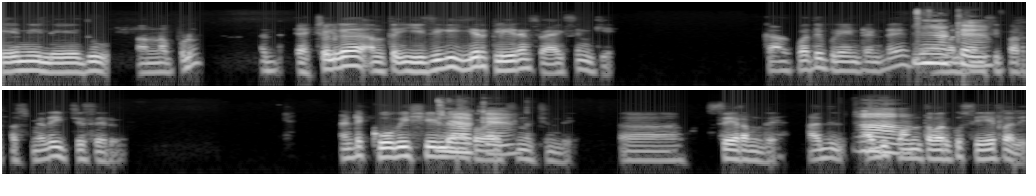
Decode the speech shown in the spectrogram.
ఏమీ లేదు అన్నప్పుడు యాక్చువల్గా అంత ఈజీగా ఇయర్ క్లియరెన్స్ వ్యాక్సిన్కి. కాకపోతే ఇప్పుడు ఏంటంటే ఎమర్జెన్సీ పర్పస్ మీద ఇచ్చేసారు. అంటే కోవిషీల్డ్ ఒక వ్యాక్సిన్ వచ్చింది. సేరంది అది అది కొంతవరకు సేఫ్ అది.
